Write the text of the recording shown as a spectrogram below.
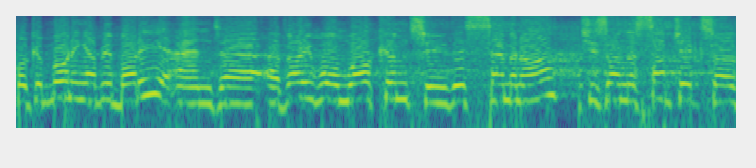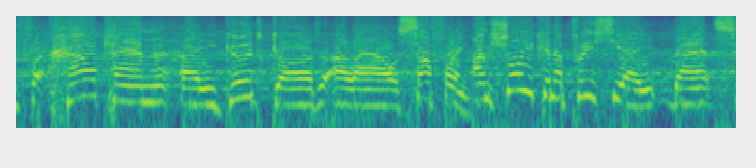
Well, good morning, everybody, and uh, a very warm welcome to this seminar, which is on the subject of how can a good God allow suffering. I'm sure you can appreciate that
